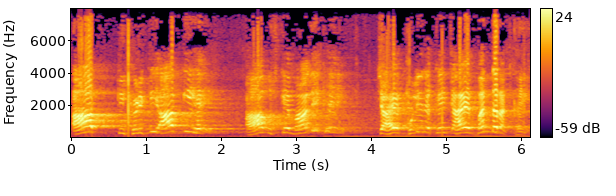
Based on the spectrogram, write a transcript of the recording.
آپ کی کھڑکی آپ کی ہے، آپ اس کے مالک ہیں۔ چاہے کھلی رکھیں، چاہے بند رکھیں۔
